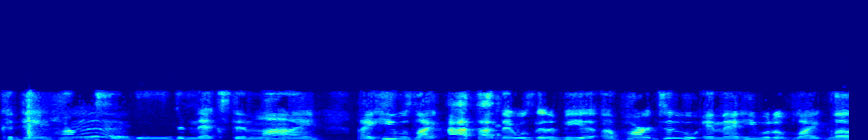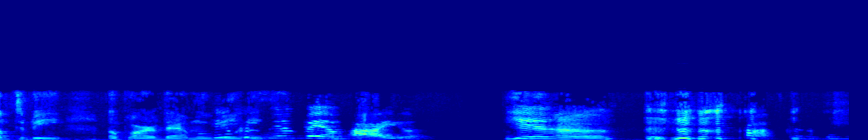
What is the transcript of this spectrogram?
Kadeem Hardison being the next in line, like he was like, I thought there was gonna be a, a part two, and that he would have like loved to be a part of that movie he could again. vampire. Yeah. Pops could have been.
